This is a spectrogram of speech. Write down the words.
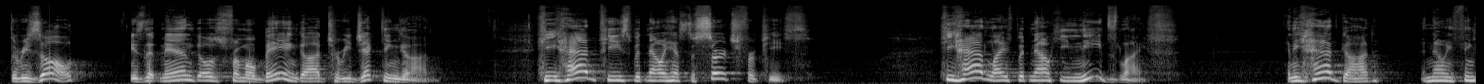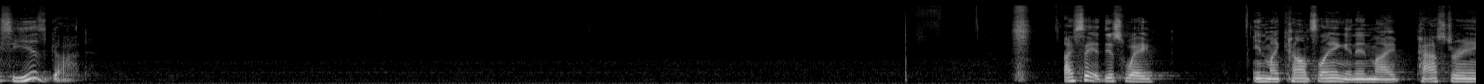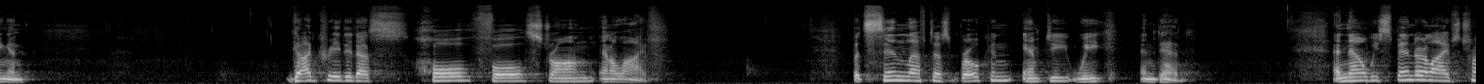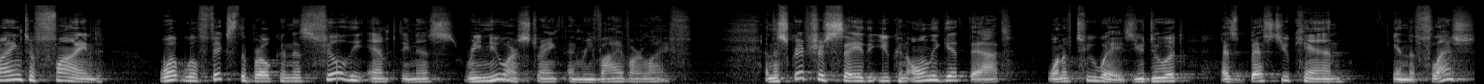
The result is that man goes from obeying God to rejecting God. He had peace, but now he has to search for peace. He had life, but now he needs life. And he had God, and now he thinks he is God. I say it this way in my counseling and in my pastoring and God created us whole, full, strong, and alive. But sin left us broken, empty, weak, and dead. And now we spend our lives trying to find what will fix the brokenness, fill the emptiness, renew our strength, and revive our life. And the scriptures say that you can only get that one of two ways. You do it as best you can in the flesh,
